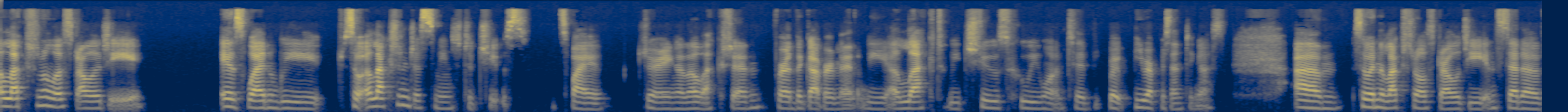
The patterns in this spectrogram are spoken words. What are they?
electional astrology is when we so election just means to choose. That's why during an election for the government. We elect, we choose who we want to be representing us. Um, so in electional astrology, instead of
